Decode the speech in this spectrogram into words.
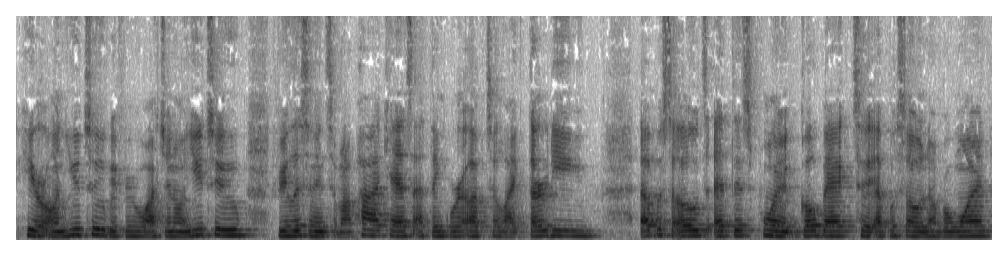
here on YouTube. If you're watching on YouTube, if you're listening to my podcast, I think we're up to like 30 episodes at this point. Go back to episode number one,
